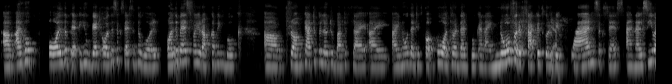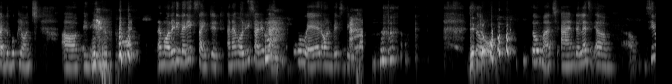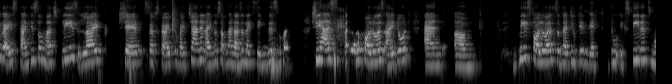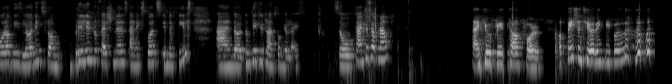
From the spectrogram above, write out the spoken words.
Um, I hope all the you get all the success in the world. All the best for your upcoming book um, from caterpillar to butterfly i i know that you've co-authored that book and i know for a fact it's going to yeah. be a grand success and i'll see you at the book launch um, in, in i'm already very excited and i've already started planning where on which day so, so much and let's um, see you guys. Thank you so much. Please like share subscribe to my channel. I know sapna doesn't like saying this but she has a lot of followers i don't and um, please follow us so that you can get to experience more of these learnings from brilliant professionals and experts in the fields and uh, completely transform your life. So thank you, Sapna. Thank you, Preetha, for a patient hearing people.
